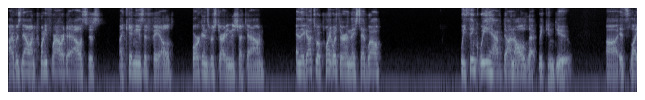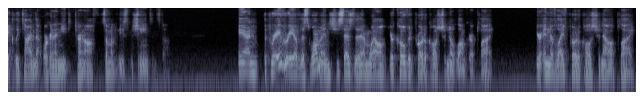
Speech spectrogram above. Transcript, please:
I was now on 24 hour dialysis my kidneys had failed, organs were starting to shut down. And they got to a point with her and they said, Well, we think we have done all that we can do. Uh, it's likely time that we're going to need to turn off some of these machines and stuff. And the bravery of this woman, she says to them, Well, your COVID protocols should no longer apply. Your end of life protocols should now apply.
